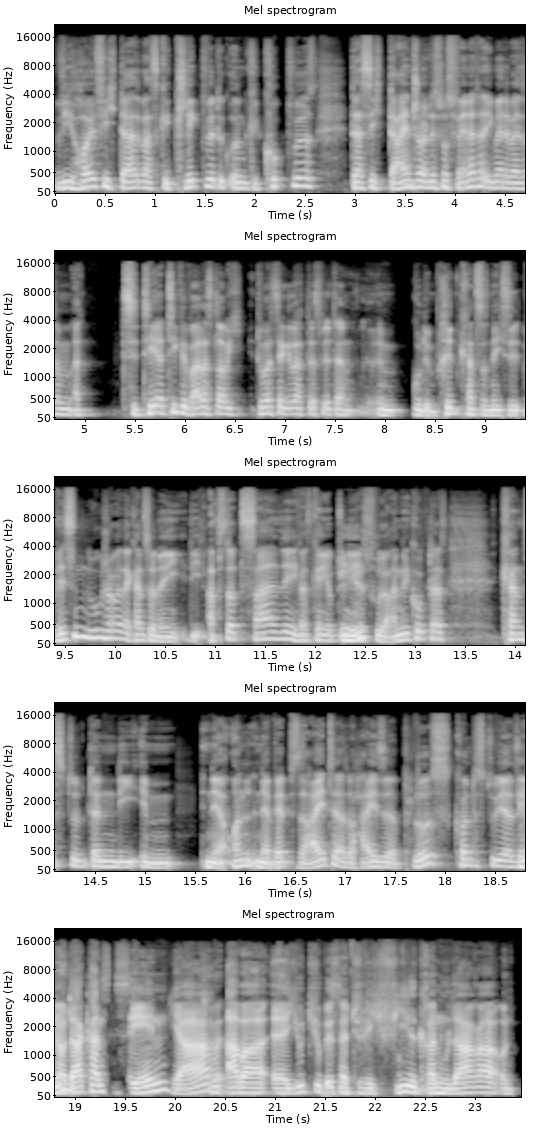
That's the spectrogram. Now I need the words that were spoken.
wie häufig da was geklickt wird und geguckt wird, dass sich dein Journalismus verändert hat? Ich meine, bei so einem CT-Artikel war das, glaube ich, du hast ja gesagt, das wird dann, im, gut, im Print kannst du das nicht wissen, logischerweise, da kannst du dann die, die Absatzzahlen sehen. Ich weiß gar nicht, ob du mhm. dir das früher angeguckt hast. Kannst du dann die im in der, On in der Webseite, also Heise Plus, konntest du ja sehen. Genau, da kannst du es sehen, ja. Aber, aber äh, YouTube ist natürlich viel granularer und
